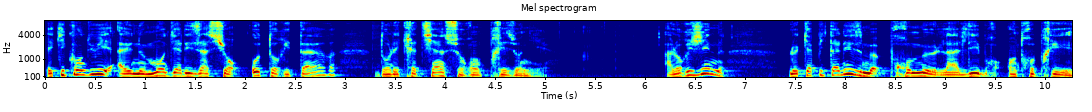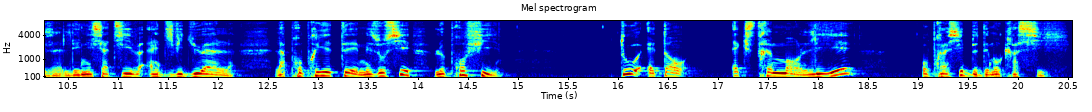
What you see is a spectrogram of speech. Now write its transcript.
et qui conduit à une mondialisation autoritaire dont les chrétiens seront prisonniers. À l'origine, le capitalisme promeut la libre entreprise, l'initiative individuelle, la propriété, mais aussi le profit, tout étant extrêmement lié au principe de démocratie.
